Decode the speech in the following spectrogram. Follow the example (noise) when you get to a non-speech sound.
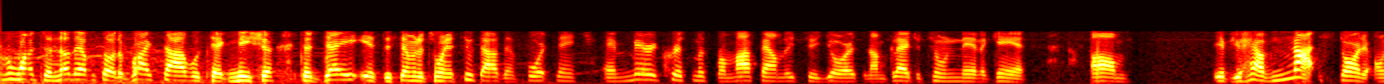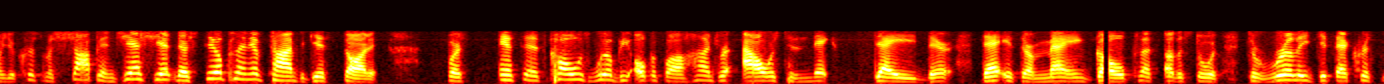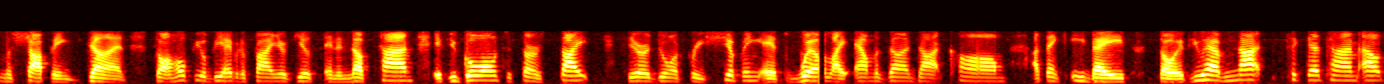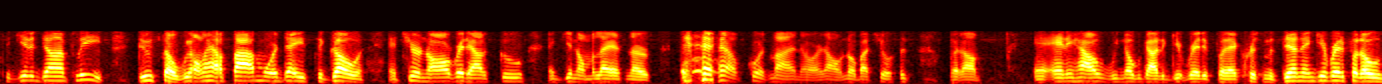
everyone to another episode of Bright Side with Technisha. Today is December 20th 2014, and Merry Christmas from my family to yours. And I'm glad you're tuning in again. Um, if you have not started on your Christmas shopping just yet, there's still plenty of time to get started. For instance, Kohl's will be open for 100 hours to the next day. There that is their main goal, plus other stores to really get that Christmas shopping done. So I hope you'll be able to find your gifts in enough time. If you go on to certain sites, they're doing free shipping as well, like Amazon.com, I think eBay. So if you have not took that time out to get it done, please do so. We only have five more days to go, and children are already out of school and getting on my last nerves. (laughs) of course, mine are. I don't know about yours, but um, and anyhow, we know we got to get ready for that Christmas dinner and get ready for those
